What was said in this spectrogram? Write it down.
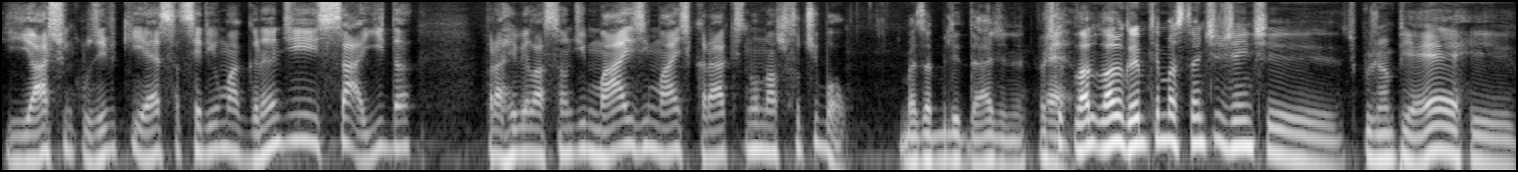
e acho inclusive que essa seria uma grande saída para a revelação de mais e mais craques no nosso futebol mais habilidade, né? É. lá, lá, no Grêmio tem bastante gente, tipo Jean-Pierre,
